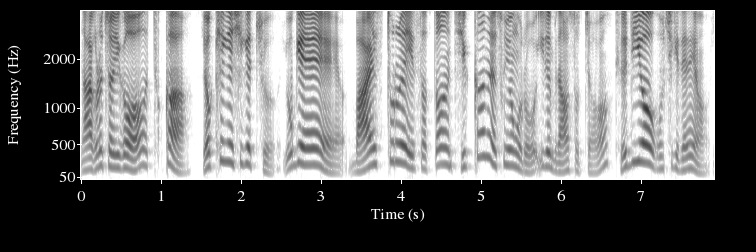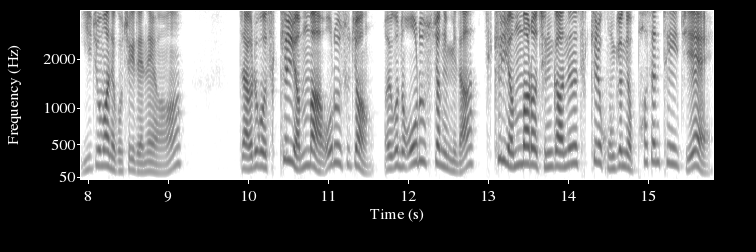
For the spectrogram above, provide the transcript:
아 그렇죠. 이거 특화 역행의 시계추. 요게 마에스트로에 있었던 직감의 소용돌이로 이름이 나왔었죠. 드디어 고치게 되네요. 2주 만에 고치게 되네요. 자 그리고 스킬 연마 오류 수정. 어, 이거는 오류 수정입니다. 스킬 연마로 증가하는 스킬 공격력 percentage에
